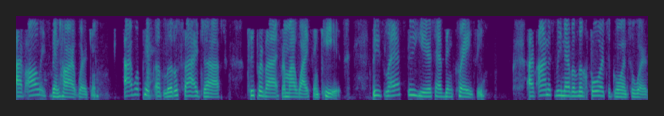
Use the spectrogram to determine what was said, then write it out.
I've always been hardworking. I will pick up little side jobs to provide for my wife and kids. These last few years have been crazy. I've honestly never looked forward to going to work.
